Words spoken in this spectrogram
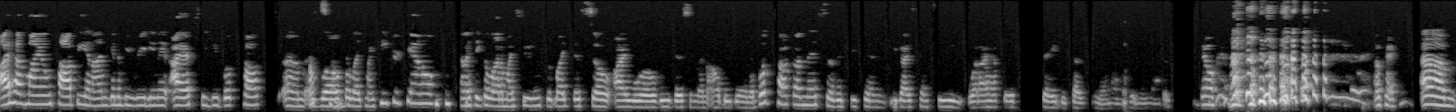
I have my own copy, and I'm going to be reading it. I actually do book talks um, as well for like my teacher channel, and I think a lot of my students would like this. So I will read this, and then I'll be doing a book talk on this, so that you can, you guys can see what I have to say because you know my opinion matters. No. okay. Um,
